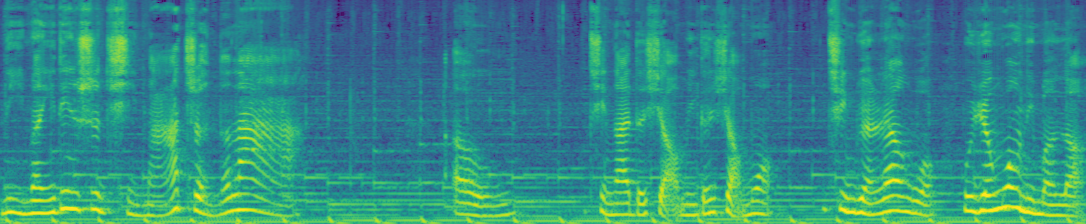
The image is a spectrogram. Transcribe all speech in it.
你们一定是起麻疹的啦。”哦，亲爱的小蜜跟小莫。请原谅我，我冤枉你们了。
